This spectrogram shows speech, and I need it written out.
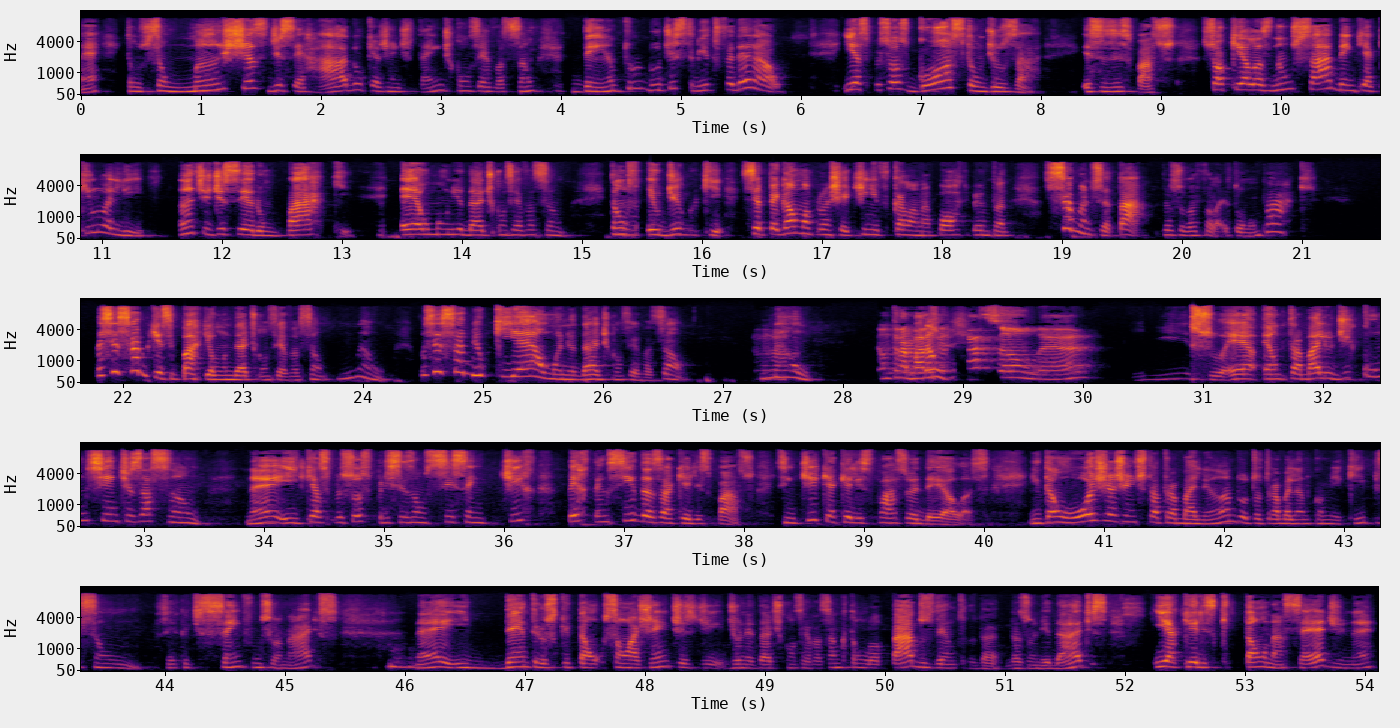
Né? Então, são manchas de cerrado que a gente tem de conservação dentro do Distrito Federal. E as pessoas gostam de usar esses espaços, só que elas não sabem que aquilo ali, antes de ser um parque, é uma unidade de conservação. Então, uhum. eu digo que você pegar uma pranchetinha e ficar lá na porta perguntando, sabe onde você está? A pessoa vai falar, eu estou num parque. Mas você sabe que esse parque é uma unidade de conservação? Não. Você sabe o que é uma unidade de conservação? Uhum. Não. É um trabalho então, de educação, né? Isso, é, é um trabalho de conscientização né? E que as pessoas precisam se sentir pertencidas àquele espaço, sentir que aquele espaço é delas. Então, hoje a gente está trabalhando, estou trabalhando com a minha equipe, são cerca de 100 funcionários, uhum. né? E dentre os que estão, são agentes de, de unidade de conservação que estão lotados dentro da, das unidades, e aqueles que estão na sede, né?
